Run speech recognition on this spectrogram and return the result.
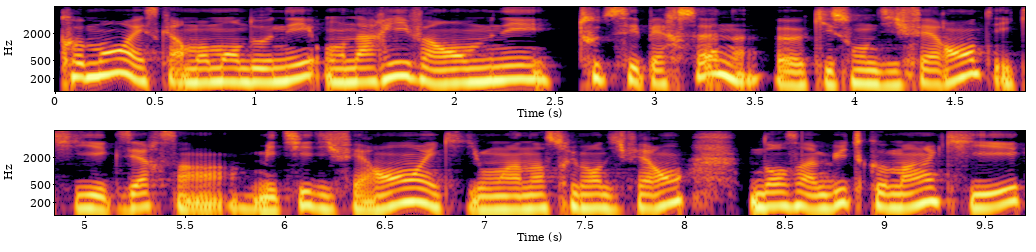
comment est-ce qu'à un moment donné, on arrive à emmener toutes ces personnes euh, qui sont différentes et qui exercent un métier différent et qui ont un instrument différent dans un but commun qui est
